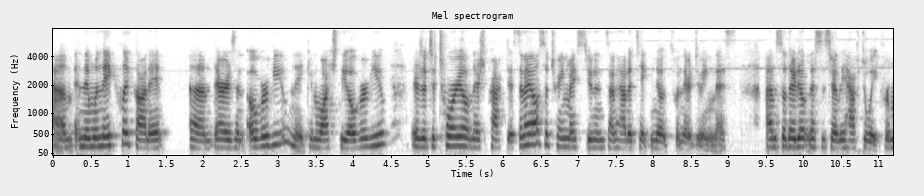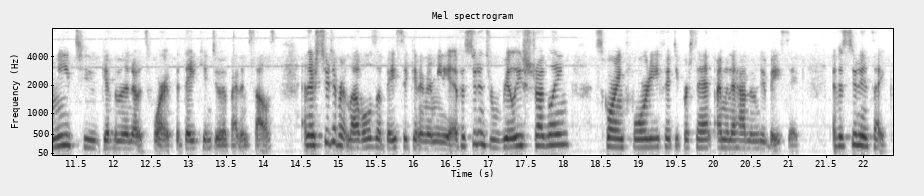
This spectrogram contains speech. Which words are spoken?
Um, and then when they click on it, um, there is an overview and they can watch the overview. There's a tutorial and there's practice. And I also train my students on how to take notes when they're doing this. Um, so they don't necessarily have to wait for me to give them the notes for it, but they can do it by themselves. And there's two different levels of basic and intermediate. If a student's really struggling, scoring 40, 50%, I'm gonna have them do basic. If a student's like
